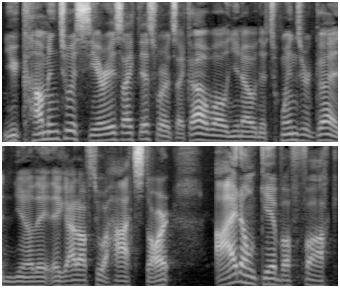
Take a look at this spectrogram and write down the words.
you come into a series like this where it's like, oh, well, you know, the Twins are good. You know, they, they got off to a hot start. I don't give a fuck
